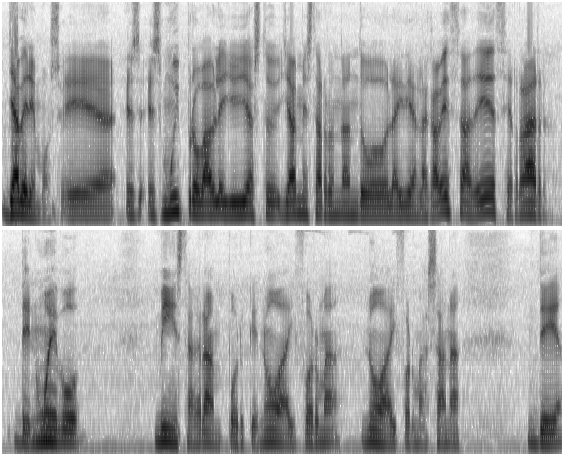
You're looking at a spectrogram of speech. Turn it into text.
Ya veremos. Eh, es, muy probable, yo ya, estoy, ya me está rondando la idea en la cabeza de cerrar de nuevo mi Instagram, porque no hay forma, no hay forma sana de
